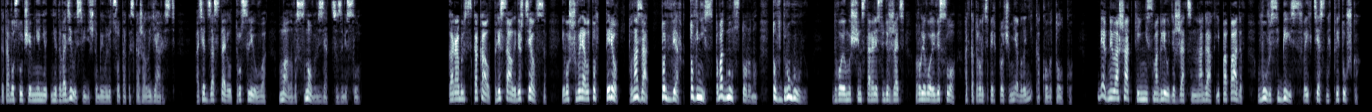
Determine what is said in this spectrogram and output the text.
до того случая мне не, не доводилось видеть, чтобы его лицо так искажало ярость. Отец заставил трусливого малого снова взяться за весло. Корабль скакал, плясал и вертелся. Его швыряло то вперед, то назад, то вверх, то вниз, то в одну сторону, то в другую. Двое мужчин старались удержать рулевое весло, от которого теперь, впрочем, не было никакого толку. Бедные лошадки не смогли удержаться на ногах, и, попадав, в ужасе бились в своих тесных клетушках.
